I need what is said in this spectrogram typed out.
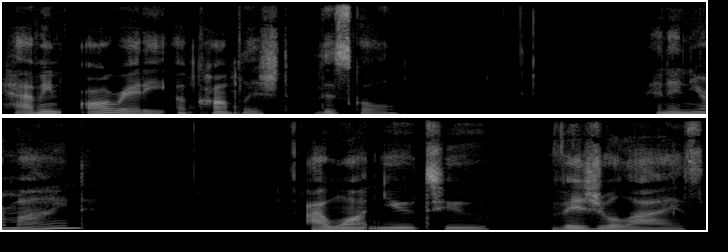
having already accomplished this goal. And in your mind, I want you to visualize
